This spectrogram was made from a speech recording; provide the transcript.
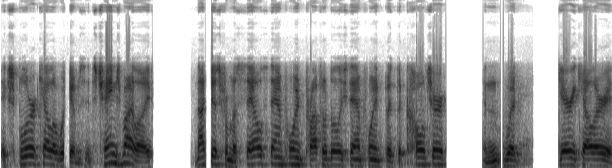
explore Keller Williams. It's changed my life, not just from a sales standpoint, profitability standpoint, but the culture and what Gary Keller and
